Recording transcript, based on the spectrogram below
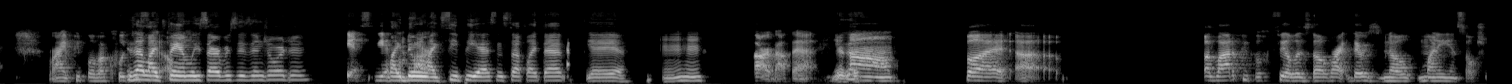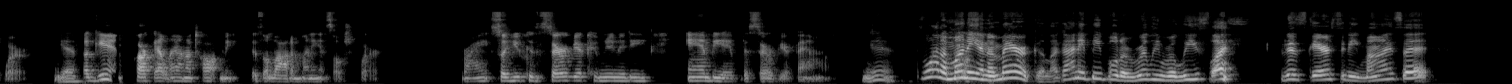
Right? People are quick. Is that like say, family oh, services in Georgia? Yes. Yes. Like I'm doing sorry. like CPS and stuff like that. Yeah. Yeah. Mm-hmm. Sorry about that. Um, but uh, a lot of people feel as though right there's no money in social work. Yeah. Again, Clark Atlanta taught me there's a lot of money in social work right? So you can serve your community and be able to serve your family. Yeah. There's a lot of money in America. Like I need people to really release like this scarcity mindset.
